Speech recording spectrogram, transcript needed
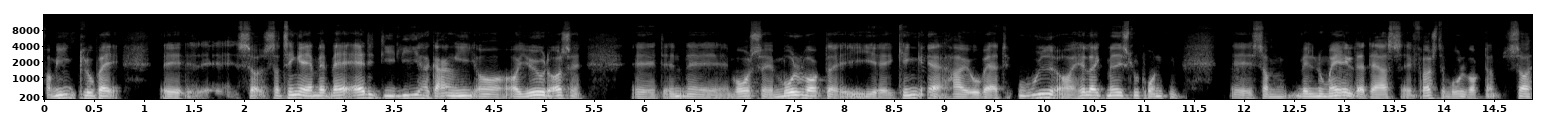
fra min klub af, øh, så, så tænker jeg, hvad, hvad er det, de lige har gang i, og, og i øvrigt også Øh, Øh, den, øh, vores øh, målvogter i øh, Kinga har jo været ude og heller ikke med i slutrunden, øh, som vel normalt er deres øh, første målvogter. Så,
